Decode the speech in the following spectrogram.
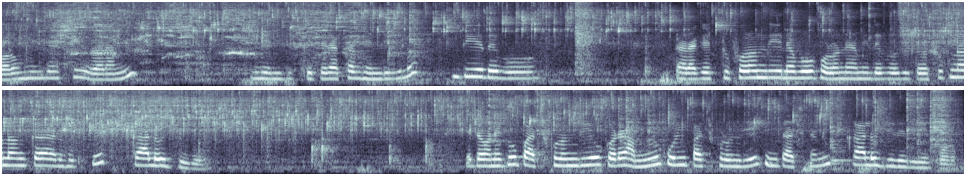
গরম হয়ে গেছে। এবার আমি ভেন্ডি, কেটে রাখা ভেন্ডিগুলো দিয়ে দেবো। তার আগে একটু ফোড়ন দিয়ে নেব। ফোড়নে আমি দেবো দুটো শুকনো লঙ্কা আর হচ্ছে কালো জিরে। এটা অনেকেও পাঁচফোড়ন দিয়েও করে, আমিও করি পাঁচফোড়ন দিয়ে, কিন্তু আজকে আমি কালো জিরে দিয়ে করব।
